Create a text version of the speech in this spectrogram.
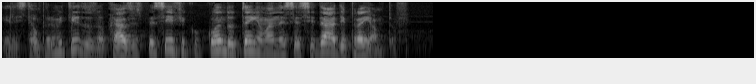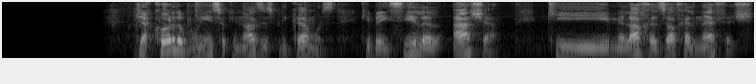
Eles estão permitidos, no caso específico, quando tem uma necessidade para Yom Tov. De acordo com isso que nós explicamos, que Beis Hillel acha que Melach Zochel Nefesh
